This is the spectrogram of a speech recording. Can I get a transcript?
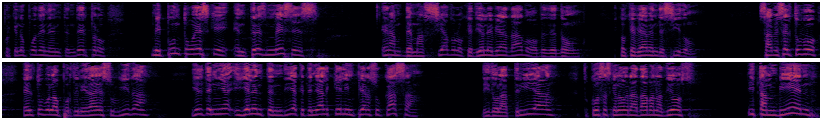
porque no pueden entender, pero mi punto es que en tres meses era demasiado lo que Dios le había dado a Obededón, lo que había bendecido. Sabes, él tuvo, él tuvo la oportunidad de su vida y él tenía y él entendía que tenía que limpiar su casa de idolatría, cosas que no agradaban a Dios. Y también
